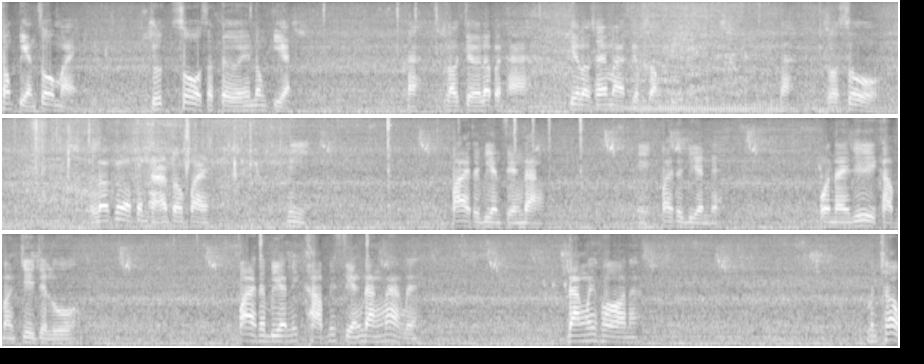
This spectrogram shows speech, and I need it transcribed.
ต้องเปลี่ยนโซ่ใหม่ ชุดโซ่สเตอร์นี่ต้องเปลี่ยนนะเราเจอแล้วปัญหาที่เราใช้มาเกือบสองปีนะตัวโซ่ แล้วก็ปัญหาต่อไปนี่ ป้ายทะเบียนเสียงดัง นี่ป้ายทะเบียนเนี่ยคนไหนที่ขับบางกีจะรู้ ป้ายทะเบียนนี่ขับนี่เสียงดังมากเลย ดังไม่พอนะ มันชอบ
